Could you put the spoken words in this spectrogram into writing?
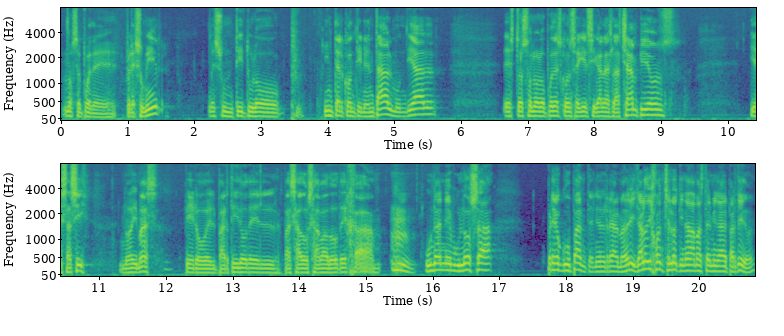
No se puede presumir. Es un título intercontinental, mundial. Esto solo lo puedes conseguir si ganas la Champions. Y es así, no hay más. Pero el partido del pasado sábado deja una nebulosa preocupante en el Real Madrid. Ya lo dijo Ancelotti nada más terminar el partido. ¿eh?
